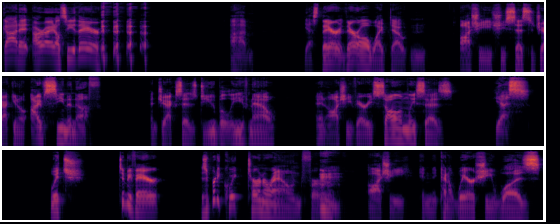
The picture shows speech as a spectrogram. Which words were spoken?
Got it. All right, I'll see you there. um yes, they're they're all wiped out and Ashi, she says to Jack, you know, I've seen enough. And Jack says, "Do you believe now?" And Ashi very solemnly says, "Yes." Which to be fair, is a pretty quick turnaround for Mhm. Ashi in kind of where she was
